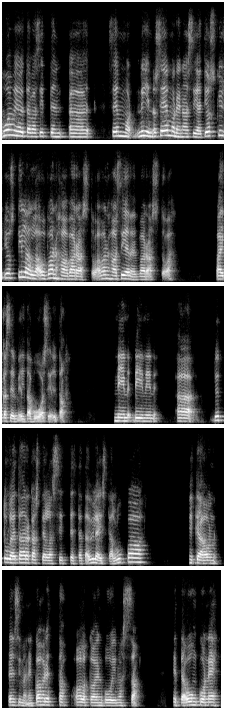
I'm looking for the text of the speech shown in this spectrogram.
Huomioitava sitten semmo, niin, no semmoinen asia, että jos, jos tilalla on vanhaa varastoa, vanhaa siemenvarastoa aikaisemmilta vuosilta, niin, niin, niin ää, nyt tulee tarkastella sitten tätä yleistä lupaa, mikä on ensimmäinen kahdetta alkaen voimassa, että onko ne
